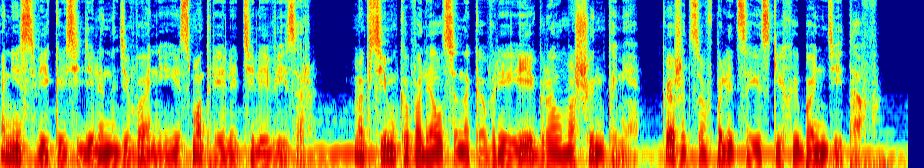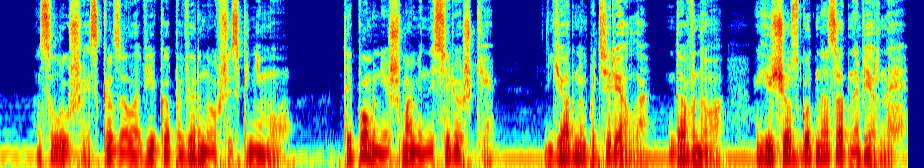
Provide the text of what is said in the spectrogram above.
они с Викой сидели на диване и смотрели телевизор. Максимка валялся на ковре и играл машинками, кажется, в полицейских и бандитов. «Слушай», – сказала Вика, повернувшись к нему. «Ты помнишь мамины сережки? Я одну потеряла. Давно. Еще с год назад, наверное».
